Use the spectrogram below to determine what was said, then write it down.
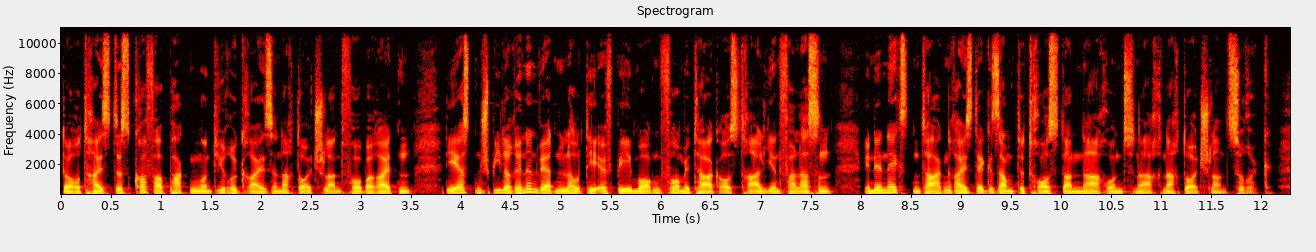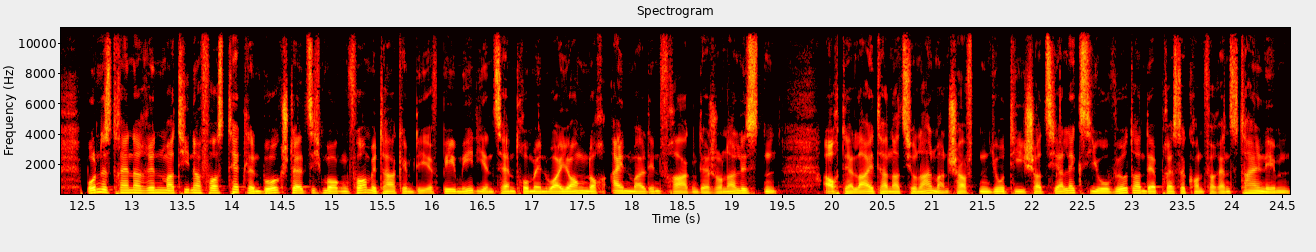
Dort heißt es Koffer packen und die Rückreise nach Deutschland vorbereiten. Die ersten Spielerinnen werden laut DFB morgen Vormittag Australien verlassen. In den nächsten Tagen reist der gesamte Tross dann nach und nach nach Deutschland zurück. Bundestrainerin Martina Voss-Tecklenburg stellt sich morgen Vormittag im DFB Medienzentrum in Wyong noch einmal den Fragen der Journalisten. Auch der Leiter Nationalmannschaften Joti Schatzialexio wird an der Pressekonferenz teilnehmen.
